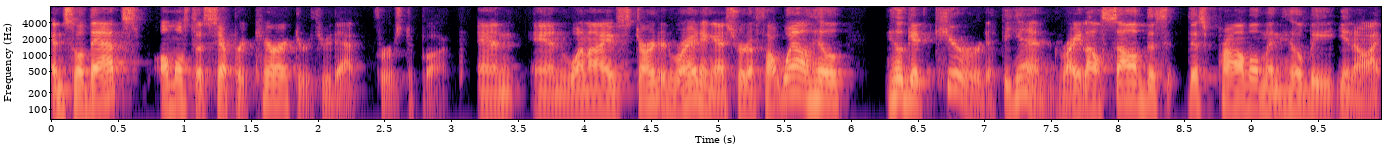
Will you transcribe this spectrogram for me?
and so that's almost a separate character through that first book and and when i started writing i sort of thought well he'll he'll get cured at the end right i'll solve this this problem and he'll be you know i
